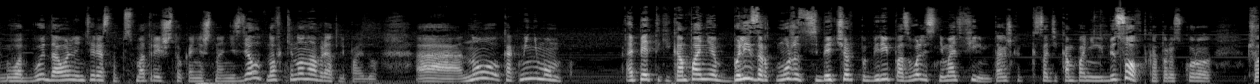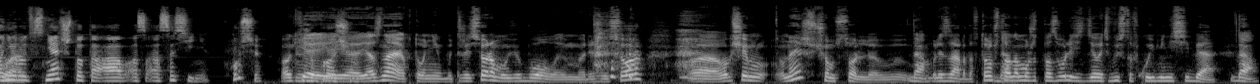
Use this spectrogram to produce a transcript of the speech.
вот, будет довольно интересно посмотреть, что, конечно, они сделают, но в кино навряд ли пойду. А, ну, как минимум, Опять-таки, компания Blizzard может себе, черт побери, позволить снимать фильм. Так же, как, кстати, компания Ubisoft, которая скоро Чувак. планирует снять что-то о, о- Ассасине. Курсе? Окей, я, я знаю кто-нибудь режиссером, Увибол им режиссер. Э, В общем, знаешь, в чем соль э, Да. Близзарда? В том, что Да. она может позволить сделать выставку имени себя. Да.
